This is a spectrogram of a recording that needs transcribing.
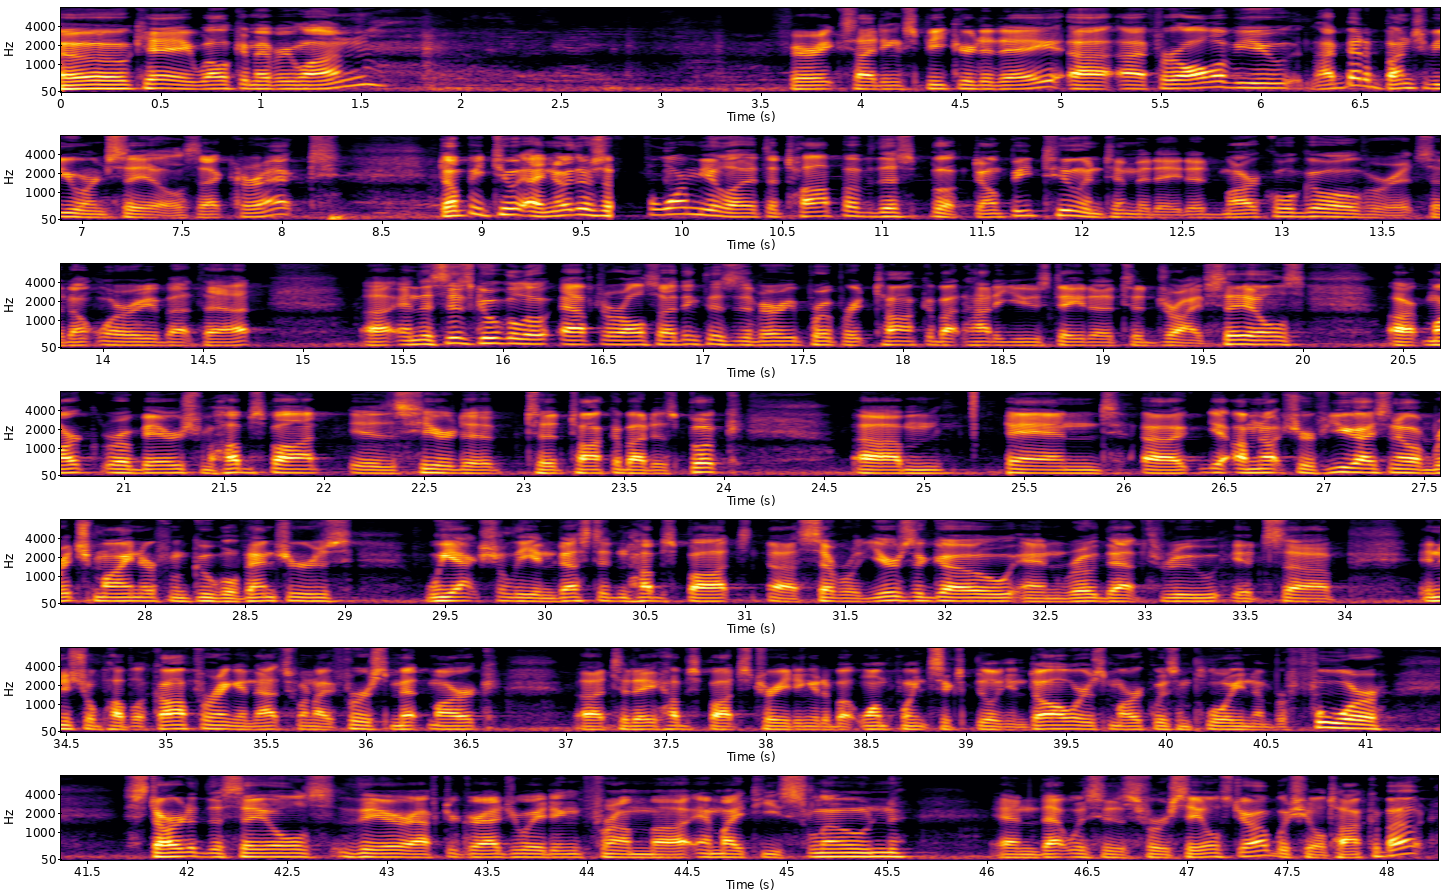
Okay, welcome everyone. Very exciting speaker today. Uh, uh, for all of you, I bet a bunch of you are in sales. Is that correct? Don't be too. I know there's a formula at the top of this book. Don't be too intimidated. Mark will go over it, so don't worry about that. Uh, and this is Google after all, so I think this is a very appropriate talk about how to use data to drive sales. Uh, Mark Roberge from HubSpot is here to, to talk about his book. Um, and uh, yeah, I'm not sure if you guys know, I'm Rich Miner from Google Ventures. We actually invested in HubSpot uh, several years ago and rode that through its uh, initial public offering, and that's when I first met Mark. Uh, today, HubSpot's trading at about $1.6 billion. Mark was employee number four, started the sales there after graduating from uh, MIT Sloan, and that was his first sales job, which he'll talk about.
